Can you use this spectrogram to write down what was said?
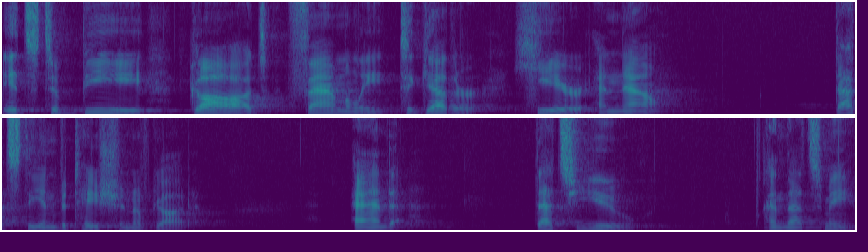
It's to be God's family together here and now. That's the invitation of God. And that's you, and that's me.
